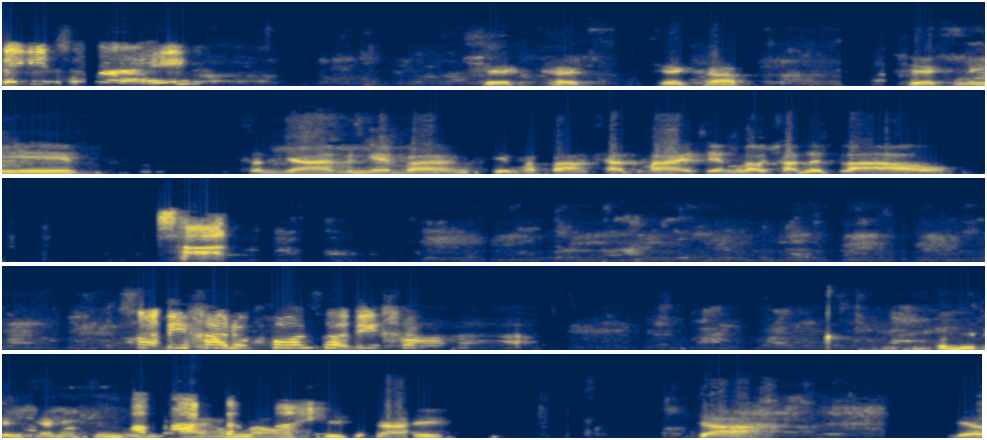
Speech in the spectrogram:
ได้ยินใช่ไหม เช็คเช็คเช็คครับ เช็คมีสัญญาณเป็นไงบ้าง เสียงมาปางชัดไหมเสียงเราชัดหรือเปล่า ชัด สวัสดีค่ะทุกคน สวัสดีค่ะ คนนี้เป็นแขกรับเชิญคนสุดท้ายของเรามาปางจากไหนที่จะได้ จ้า เดี๋ยว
